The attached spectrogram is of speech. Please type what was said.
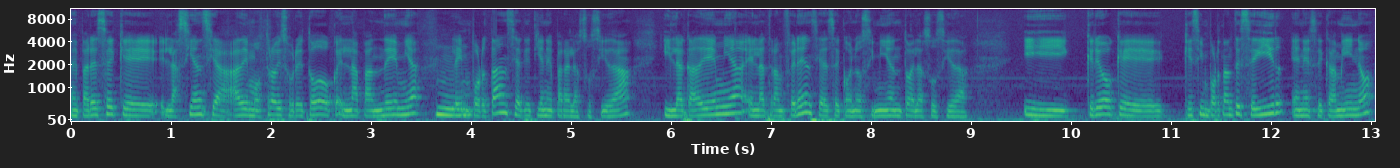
Me parece que la ciencia ha demostrado, y sobre todo en la pandemia, la mm. importancia que tiene para la sociedad y la academia en la transferencia de ese conocimiento a la sociedad y creo que, es importante seguir en ese camino,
